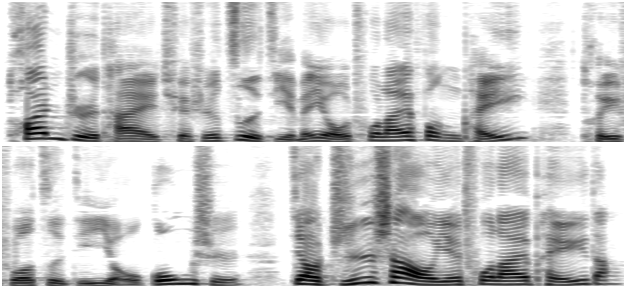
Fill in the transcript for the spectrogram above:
湍制台却是自己没有出来奉陪，推说自己有公事，叫直少爷出来陪的。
